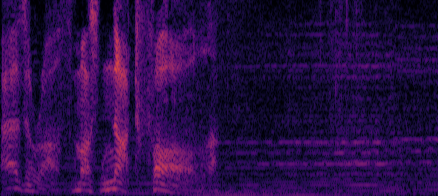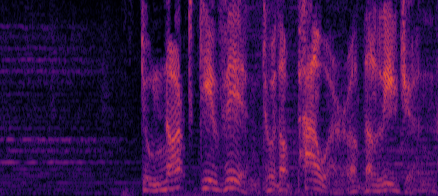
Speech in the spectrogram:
Azeroth must not fall. Do not give in to the power of the Legion.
